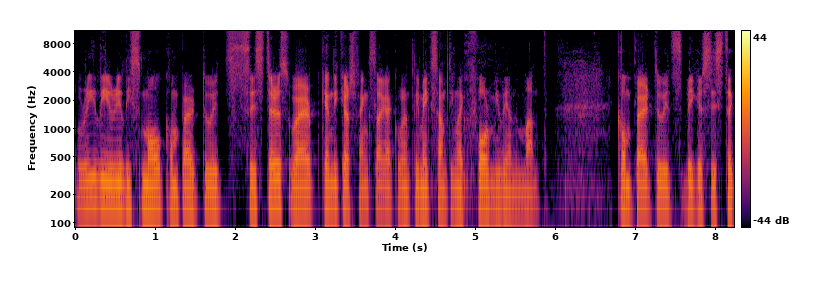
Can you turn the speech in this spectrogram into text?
really really small compared to its sisters. Where Candy Crush Friend Saga currently makes something like four million a month, compared to its bigger sister,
